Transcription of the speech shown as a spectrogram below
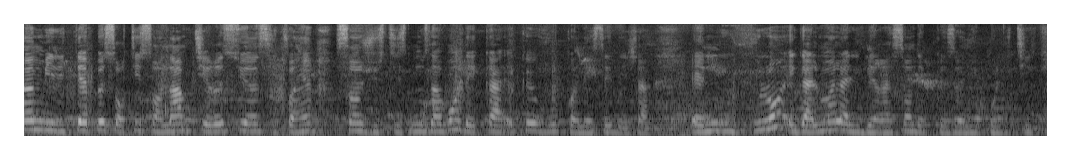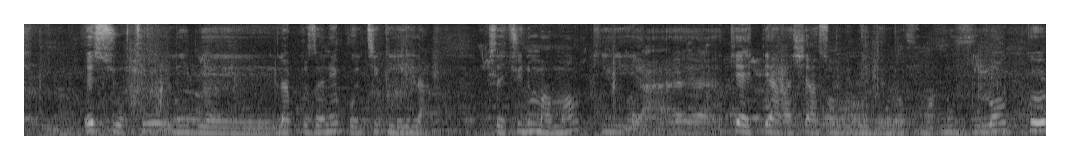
un, militaire peut sortir son arme, tirer sur un citoyen sans justice. Nous avons des cas que vous connaissez déjà. Et nous voulons également la libération des prisonniers politiques et surtout la prisonnière politique Léla. C'est une maman qui a, qui a, été arrachée à son bébé de 9 mois. Nous voulons que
